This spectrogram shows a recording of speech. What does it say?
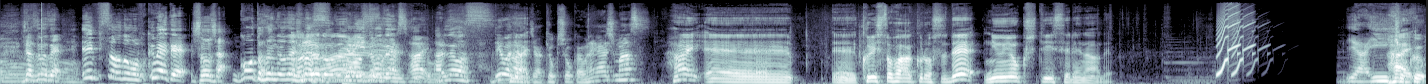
じゃあすみません。エピソードも含めて勝者豪太さんでお願いします。ありがとうございます。ありがとうございます。ではでははい。じゃあ曲紹介お願いします。当にはいえーえークリストファー・クロスで「ニューヨークシティ・セレナーデいやいいはい。曲、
